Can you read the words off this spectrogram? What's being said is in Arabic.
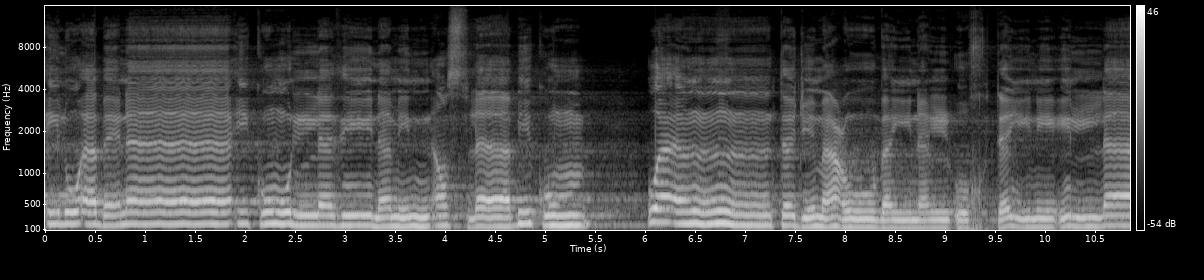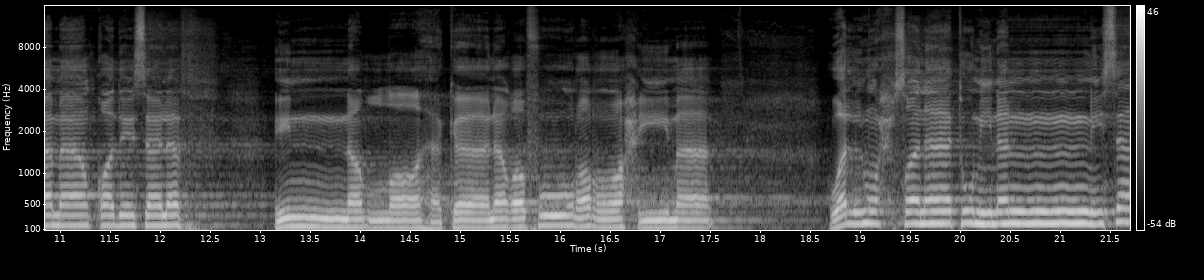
وحلائل أبنائكم الذين من أصلابكم وأن تجمعوا بين الأختين إلا ما قد سلف إن الله كان غفورا رحيما والمحصنات من النساء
